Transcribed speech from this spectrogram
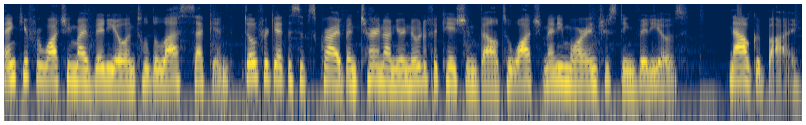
Thank you for watching my video until the last second. Don't forget to subscribe and turn on your notification bell to watch many more interesting videos. Now goodbye.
